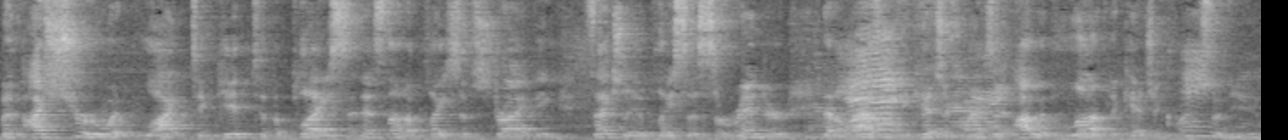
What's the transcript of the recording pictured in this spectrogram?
But I sure would like to get to the place, and it's not a place of striving, it's actually a place of surrender that allows me to catch a glimpse of I would love to catch a glimpse of you.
